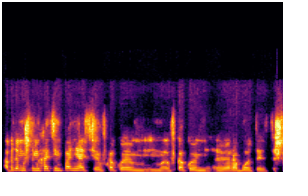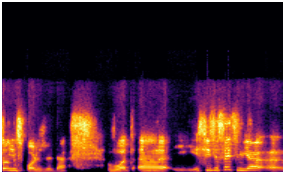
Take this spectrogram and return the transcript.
а потому что мы хотим понять, в какой, в какой он э, работает, что он использует. Да? Вот. Mm-hmm. И в связи с этим я, э,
